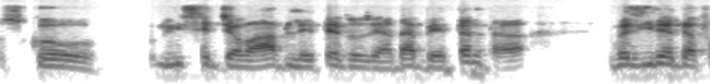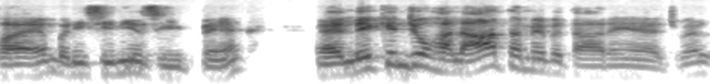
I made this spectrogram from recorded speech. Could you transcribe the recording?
उसको उन्हीं से जवाब लेते तो ज़्यादा बेहतर था। वज़ीर दफ़ा है बड़ी सीनियर सीट में है। लेकिन जो हालात हमें बता रहे हैं अजमल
